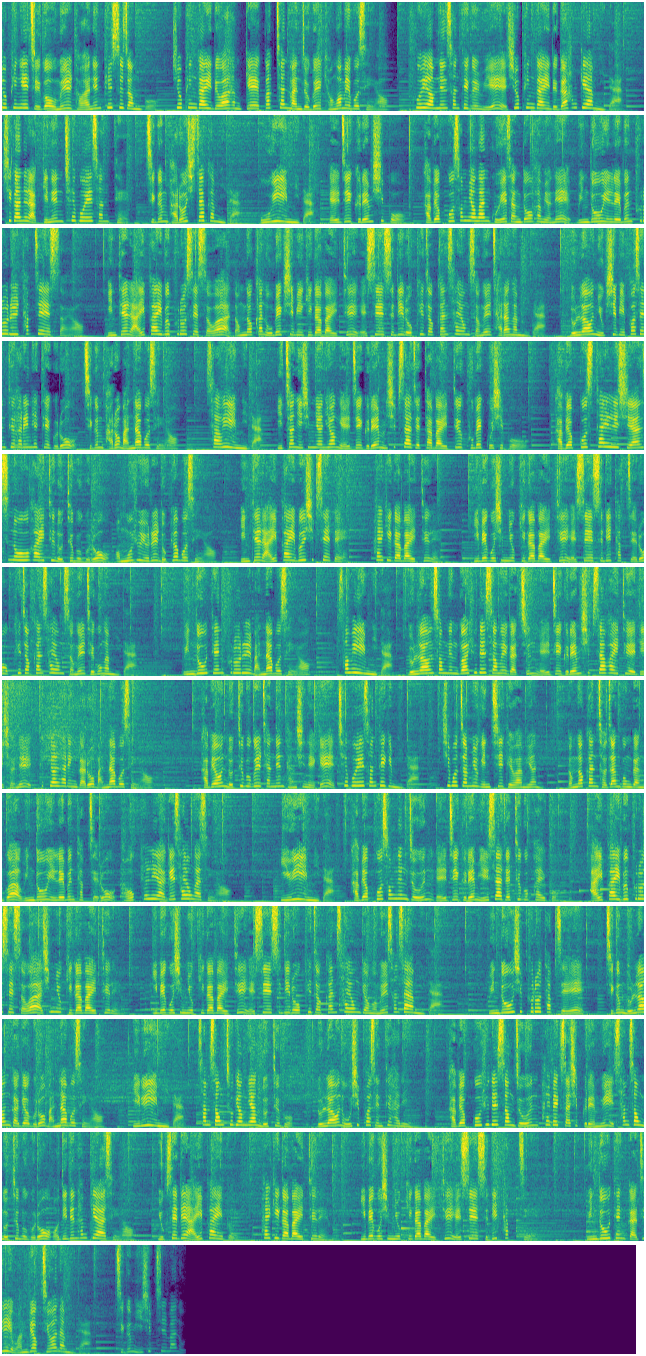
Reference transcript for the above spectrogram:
쇼핑의 즐거움을 더하는 필수 정보. 쇼핑 가이드와 함께 꽉 찬 만족을 경험해보세요. 후회 없는 선택을 위해 쇼핑 가이드가 함께합니다. 시간을 아끼는 최고의 선택. 지금 바로 시작합니다. 5위입니다. LG 그램 15. 가볍고 선명한 고해상도 화면에 윈도우 11 프로를 탑재했어요. 인텔 i5 프로세서와 넉넉한 512GB SSD로 쾌적한 사용성을 자랑합니다. 놀라운 62% 할인 혜택으로 지금 바로 만나보세요. 4위입니다. 2020년형 LG 그램 14ZB 995. 가볍고 스타일리시한 스노우 화이트 노트북으로 업무 효율을 높여보세요. 인텔 i5 10세대 8GB 램 256GB SSD 탑재로 쾌적한 사용성을 제공합니다. 윈도우 10 프로를 만나보세요. 3위입니다. 놀라운 성능과 휴대성을 갖춘 LG 그램 14 화이트 에디션을 특별 할인가로 만나보세요. 가벼운 노트북을 찾는 당신에게 최고의 선택입니다. 15.6인치 대화면, 넉넉한 저장 공간과 윈도우 11 탑재로 더욱 편리하게 사용하세요. 2위입니다. 가볍고 성능 좋은 LG 그램 14Z980 i5 프로세서와 16GB 램 256GB SSD로 쾌적한 사용 경험을 선사합니다. 윈도우 10 프로 탑재에 지금 놀라운 가격으로 만나보세요. 1위입니다. 삼성 초경량 노트북 놀라운 50% 할인 가볍고 휴대성 좋은 840g 위 삼성 노트북으로 어디든 함께하세요. 6세대 i5 8GB 램 256GB SSD 탑재 윈도우 10까지 완벽 지원합니다. 지금 27만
